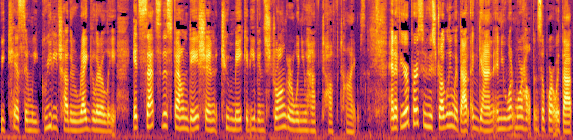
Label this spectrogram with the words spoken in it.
we kiss and we greet each other regularly it sets this foundation to make it even stronger when you have tough times and if you're a person who's struggling with that again and you want more help and support with that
